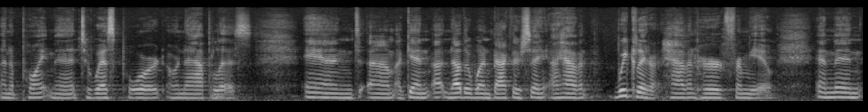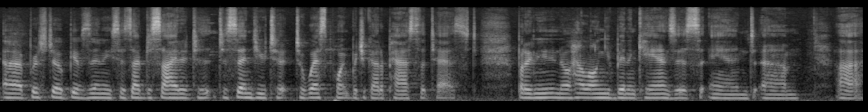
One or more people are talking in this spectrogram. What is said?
an appointment to Westport or Annapolis. And um, again, another one back there saying, I haven't, week later, I haven't heard from you. And then uh, Bristow gives in, he says, I've decided to, to send you to, to West Point, but you got to pass the test. But I need to know how long you've been in Kansas and um, uh,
